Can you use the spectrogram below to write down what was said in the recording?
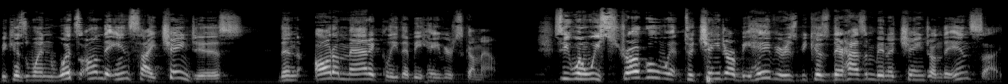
Because when what's on the inside changes, then automatically the behaviors come out. See, when we struggle with, to change our behavior is because there hasn't been a change on the inside.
